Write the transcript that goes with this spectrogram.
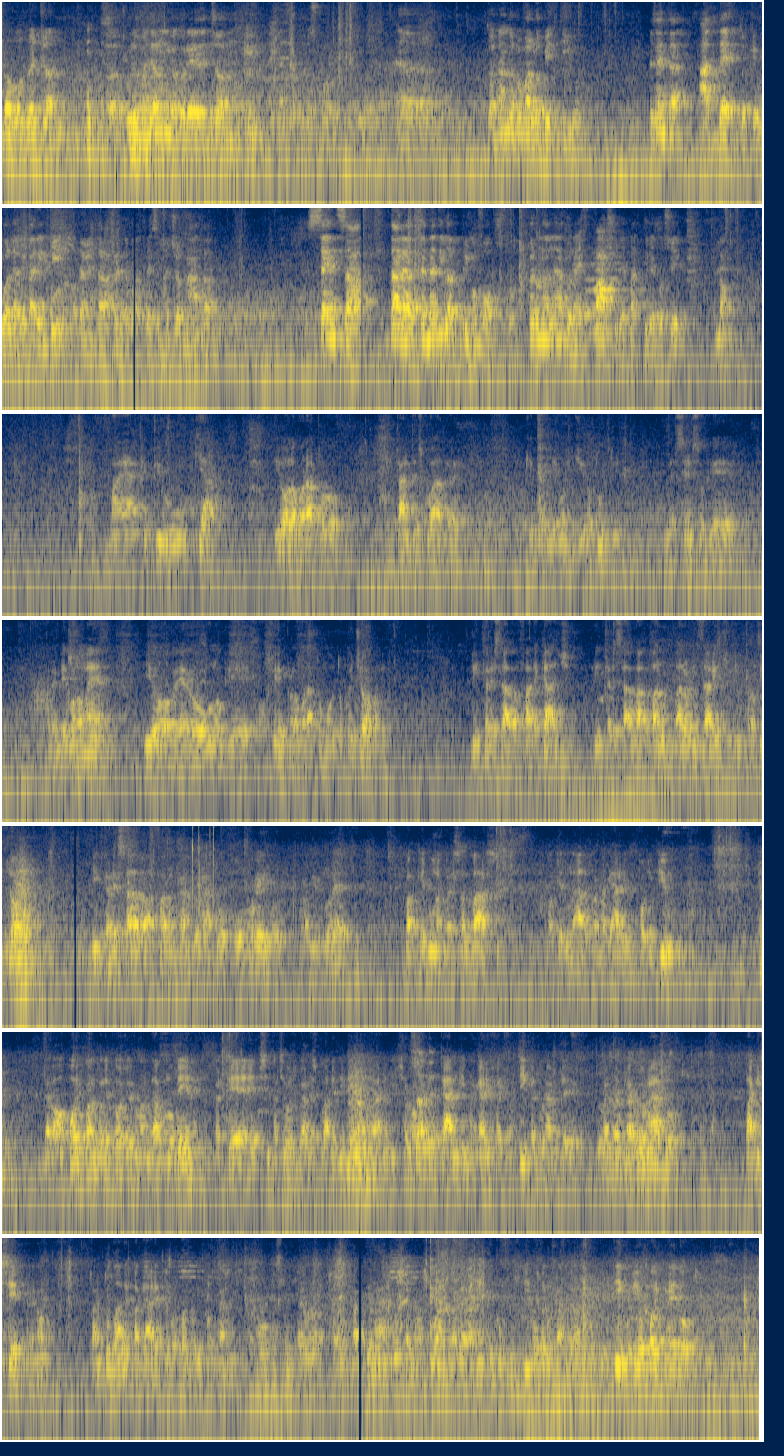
dopo due giorni. Fulvio Paglialunga, Corriere del Giorno, Gazzetta dello Sport. Eh, tornando proprio all'obiettivo, il Presidente ha detto che vuole arrivare in B, ovviamente alla 34esima giornata, senza dare alternativa al primo posto. Per un allenatore è facile partire così? No, ma è anche più chiaro. Io ho lavorato in tante squadre che prendevano in giro tutti, nel senso che prendevano me, io ero uno che ho sempre lavorato molto con i giovani, mi interessava fare calcio, mi interessava val- valorizzare i, propri giovani, mi interessava fare un campionato onorevole, tra virgolette, qualche luna per salvarsi, qualche lun'altra magari un po' di più, però poi quando le cose non andavano bene, perché si faceva giocare squadre di meno età, di 19 Scusate. 20 anni, magari fai fatica durante, durante il campionato, paghi sempre, no? Tanto vale pagare per qualcosa di importante, per, una- per un campionato, per una squadra veramente competitiva, per un campionato competitivo. Io poi credo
